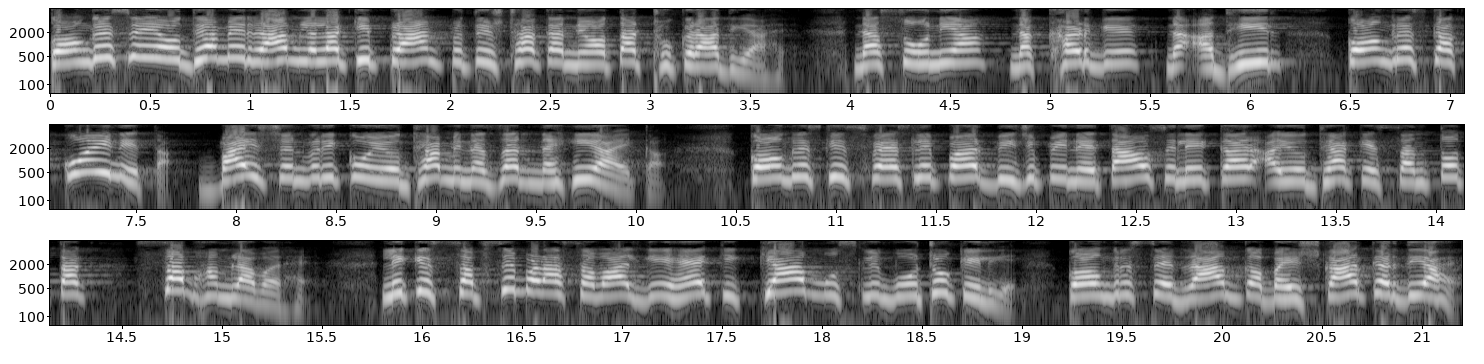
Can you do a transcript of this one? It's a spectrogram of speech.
कांग्रेस ने अयोध्या में रामलला की प्राण प्रतिष्ठा का न्योता ठुकरा दिया है। न सोनिया, न खड़गे, न अधीर। कांग्रेस का कोई नेता 22 जनवरी को अयोध्या में नज़र नहीं आएगा। कांग्रेस के इस फैसले पर बीजेपी नेताओं से लेकर अयोध्या के संतों तक सब हमलावर हैं। लेकिन सबसे बड़ा सवाल यह है कि क्या मुस्लिम वोटों के लिए कांग्रेस ने राम का बहिष्कार कर दिया है?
